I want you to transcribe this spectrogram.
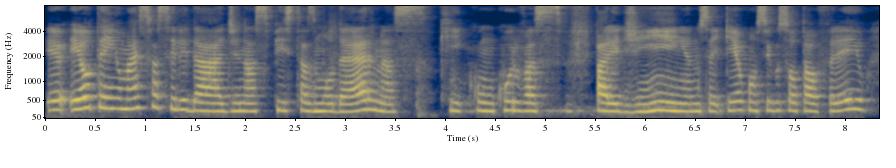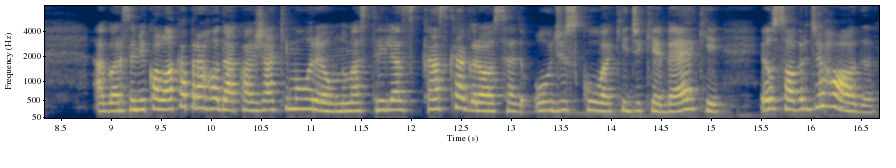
Eu, eu tenho mais facilidade nas pistas modernas, que com curvas paredinha, não sei o que, eu consigo soltar o freio Agora, você me coloca para rodar com a Jaque Mourão numas trilhas casca grossa ou de school aqui de Quebec, eu sobro de roda.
